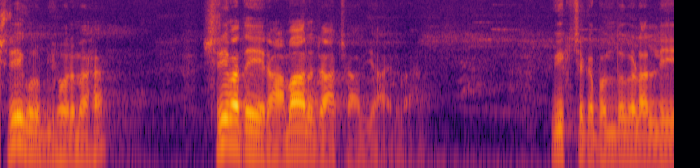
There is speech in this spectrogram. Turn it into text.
ಶ್ರೀ ಗುರುಭ್ಯೋ ನಮಃ ಶ್ರೀಮತಿ ರಾಮಾನುಜಾಚಾರ್ಯ ನಮಃ ವೀಕ್ಷಕ ಬಂಧುಗಳಲ್ಲಿ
